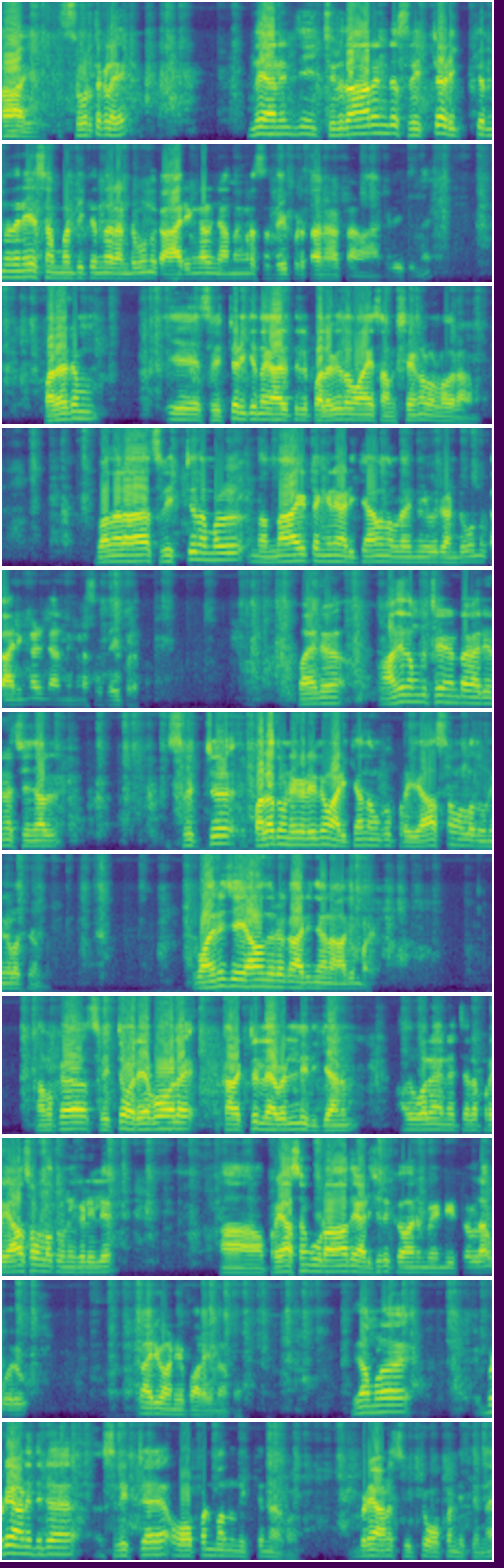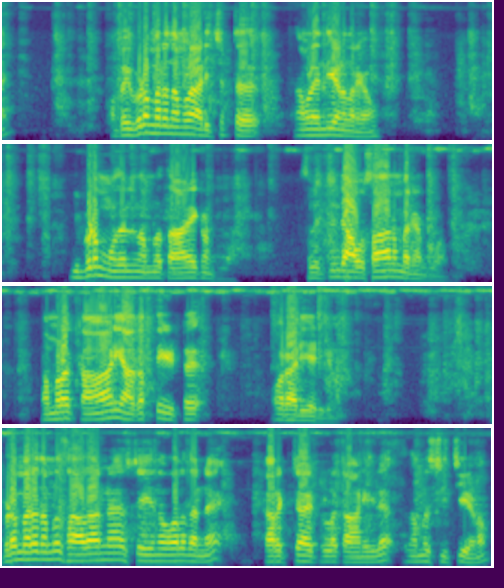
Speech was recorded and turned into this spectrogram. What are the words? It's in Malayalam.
ഹായ്. സുഹൃത്തുക്കളെ ഇന്ന് ഞാൻ ഈ ചുരിദാറിന്റെ സ്ലിറ്റ് അടിക്കുന്നതിനെ സംബന്ധിക്കുന്ന രണ്ട് മൂന്ന് കാര്യങ്ങൾ ഞാൻ നിങ്ങളെ ശ്രദ്ധയിൽപ്പെടുത്താനായിട്ടാണ് ആഗ്രഹിക്കുന്നത്. പലരും ഈ സ്ലിറ്റ് അടിക്കുന്ന കാര്യത്തിൽ പലവിധമായ സംശയങ്ങളുള്ളവരാണ്. അപ്പോൾ എന്നാൽ ആ സ്ലിറ്റ് നമ്മൾ നന്നായിട്ട് എങ്ങനെ അടിക്കാമെന്നുള്ളതിന് ഒരു രണ്ട് മൂന്ന് കാര്യങ്ങൾ ഞാൻ നിങ്ങളെ ശ്രദ്ധയിൽപ്പെടുത്താം. അപ്പോൾ അതിൽ ആദ്യം നമ്മൾ ചെയ്യേണ്ട കാര്യം എന്ന് വെച്ച് കഴിഞ്ഞാൽ സ്വിച്ച് പല തുണികളിലും അടിക്കാൻ നമുക്ക് പ്രയാസമുള്ള തുണികളൊക്കെ ഉണ്ട്. അപ്പോൾ അതിന് ചെയ്യാവുന്ന ഒരു കാര്യം ഞാൻ ആദ്യം പറയാം. നമുക്ക് സ്വിച്ച് ഒരേപോലെ കറക്റ്റ് ലെവലിൽ ഇരിക്കാനും അതുപോലെ തന്നെ ചില പ്രയാസമുള്ള തുണികളിൽ പ്രയാസം കൂടാതെ അടിച്ചെടുക്കാനും വേണ്ടിയിട്ടുള്ള ഒരു കാര്യമാണ് ഈ പറയുന്നത് കേട്ടോ. ഇത് നമ്മൾ ഇവിടെയാണ് ഇതിന്റെ സ്ലിറ്റ് ഓപ്പൺ വന്ന് നിൽക്കുന്നത് കേട്ടോ. ഇവിടെയാണ് സ്ലിറ്റ് ഓപ്പൺ നിൽക്കുന്നത്. അപ്പോൾ ഇവിടം വരെ നമ്മൾ അടിച്ചിട്ട് നമ്മൾ എന്ത് ചെയ്യണം അറിയോ ഇവിടം മുതൽ നമ്മൾ താഴേക്കുണ്ടല്ലോ സ്ലിറ്റിന്റെ അവസാനം വരെ ഉണ്ടല്ലോ നമ്മൾ കാണി അകത്തിയിട്ട് ഒരടി അടിക്കണം. ഇവിടം വരെ നമ്മൾ സാധാരണ ചെയ്യുന്ന പോലെ തന്നെ കറക്റ്റ് ആയിട്ടുള്ള കാണിയിൽ നമ്മൾ സ്റ്റിച്ച് ചെയ്യണം.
